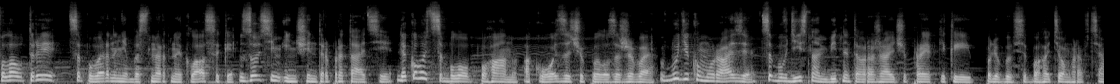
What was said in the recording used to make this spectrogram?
Fallout 3 – це повернення безсмертної класики, зовсім інші інтерпретації. Для когось це було погано, а когось зачепило заживе. В будь-якому разі, це був дійсно амбітний та вражаючий проєкт, який полюбився багатьом гравцям.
